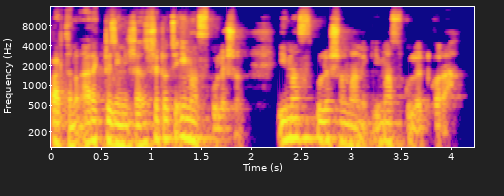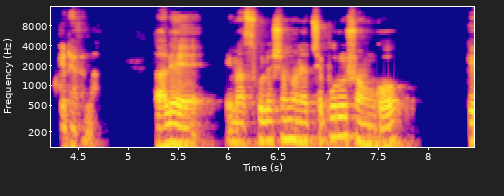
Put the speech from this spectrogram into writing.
পার্থেনো, আরেকটা জিনিস আছে, সেটা হচ্ছে ইমাসকুলেশন ইমাসকুলেশন মানে কি? ইমাসকুলেট করা, কেটে ফেলা। তাহলে ইমাসকুলেশন মানে হচ্ছে পুরুষ অঙ্গকে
